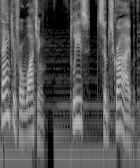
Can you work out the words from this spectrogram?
Thank you for watching. Please subscribe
